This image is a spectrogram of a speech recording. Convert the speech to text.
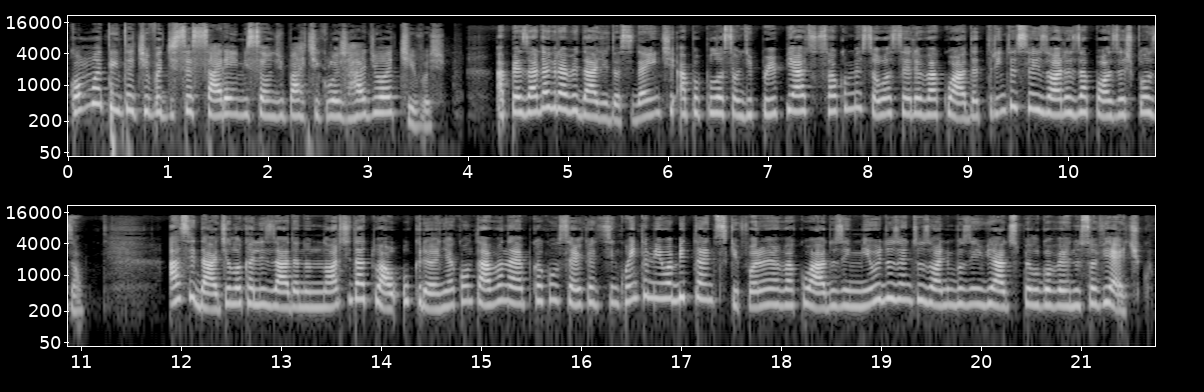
como uma tentativa de cessar a emissão de partículas radioativas. Apesar da gravidade do acidente, a população de Pripyat só começou a ser evacuada 36 horas após a explosão. A cidade, localizada no norte da atual Ucrânia, contava na época com cerca de 50 mil habitantes, que foram evacuados em 1.200 ônibus enviados pelo governo soviético.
